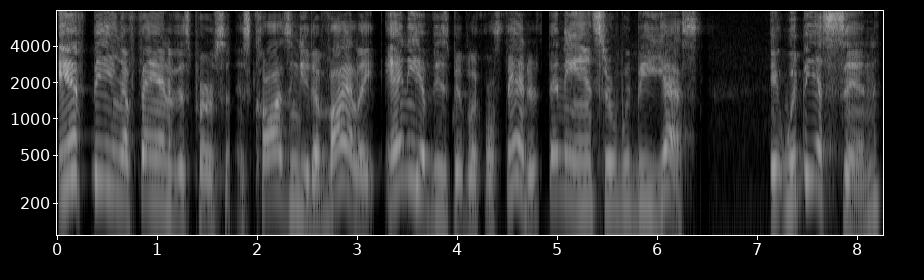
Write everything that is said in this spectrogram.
If being a fan of this person is causing you to violate any of these biblical standards, then the answer would be yes. It would be a sin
